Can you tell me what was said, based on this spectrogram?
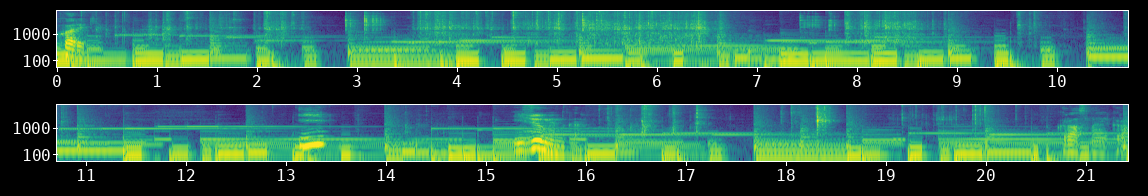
Сухарики. И изюминка. красная икра.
